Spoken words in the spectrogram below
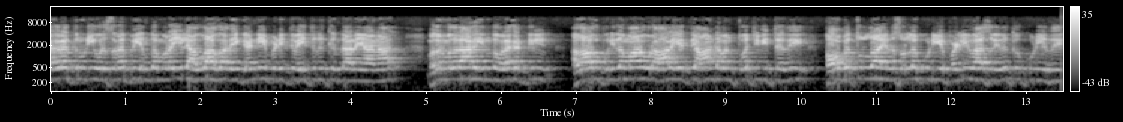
நகரத்தினுடைய ஒரு சிறப்பு எந்த முறையில் அல்லாஹு அதை கண்ணியப்படுத்தி வைத்திருக்கின்றானே ஆனால் முதன் முதலாக இந்த உலகத்தில் அதாவது புனிதமான ஒரு ஆலயத்தை ஆண்டவன் தோற்றுவித்தது கௌபத்துல்லா என்று சொல்லக்கூடிய பள்ளிவாசல் இருக்கக்கூடியது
